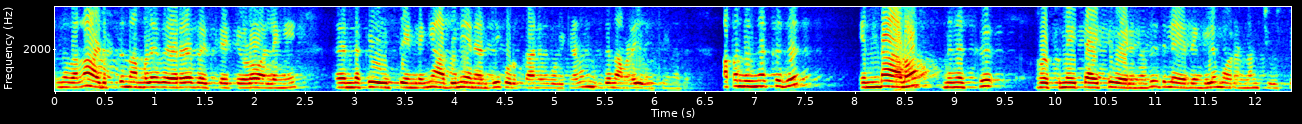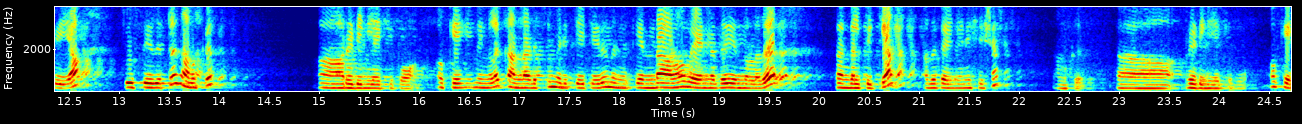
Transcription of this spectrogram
എന്ന് പറഞ്ഞാൽ അടുത്ത് നമ്മൾ വേറെ ബ്രേസ്ലെറ്റുകളോ അല്ലെങ്കിൽ എന്തൊക്കെ യൂസ് ചെയ്യുന്നുണ്ടെങ്കിൽ അതിന് എനർജി കൊടുക്കാനും കൂടിയിട്ടാണ് ഇത് നമ്മൾ യൂസ് ചെയ്യുന്നത്. അപ്പൊ നിങ്ങൾക്കിത് എന്താണോ നിങ്ങൾക്ക് റെസിനേറ്റ് ആയിട്ട് വരുന്നത് ഇതിൽ ഏതെങ്കിലും ഒരെണ്ണം ചൂസ് ചെയ്യാം. ചൂസ് ചെയ്തിട്ട് നമുക്ക് റീഡിങ്ങിലേക്ക് പോവാം. ഓക്കെ നിങ്ങൾ കണ്ണടച്ച് മെഡിറ്റേറ്റ് ചെയ്ത് നിങ്ങൾക്ക് എന്താണോ വേണ്ടത് എന്നുള്ളത് സങ്കല്പിക്കാം അത് കഴിഞ്ഞതിന് ശേഷം നമുക്ക് റീഡിങ്ങിലേക്ക് പോവാം. ഓക്കെ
